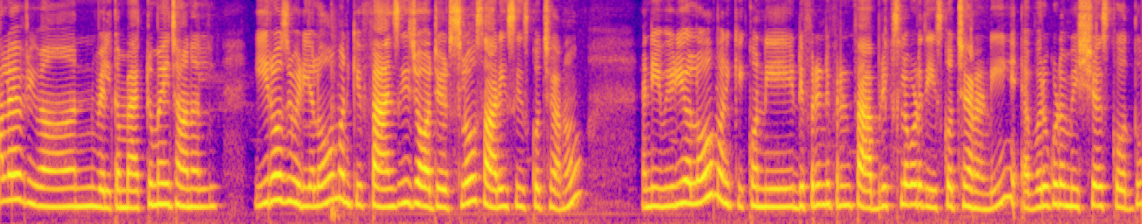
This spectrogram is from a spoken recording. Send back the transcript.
Hello everyone welcome back to my channel ఈరోజు వీడియోలో మనకి ఫ్యాన్సీ జార్జెట్స్లో సారీస్ తీసుకొచ్చాను. అండ్ ఈ వీడియోలో మనకి కొన్ని డిఫరెంట్ డిఫరెంట్ ఫ్యాబ్రిక్స్లో కూడా తీసుకొచ్చానండి. ఎవరు కూడా మిస్ చేసుకోవద్దు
